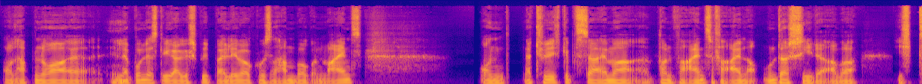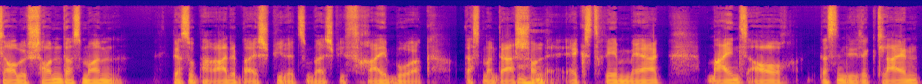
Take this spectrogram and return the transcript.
und habe nur äh, in der Bundesliga gespielt bei Leverkusen, Hamburg und Mainz. Und natürlich gibt es da immer von Verein zu Verein auch Unterschiede, aber ich glaube schon, dass man, ja so Paradebeispiele, zum Beispiel Freiburg, dass man da mhm. schon extrem merkt, Mainz auch, das sind diese kleinen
